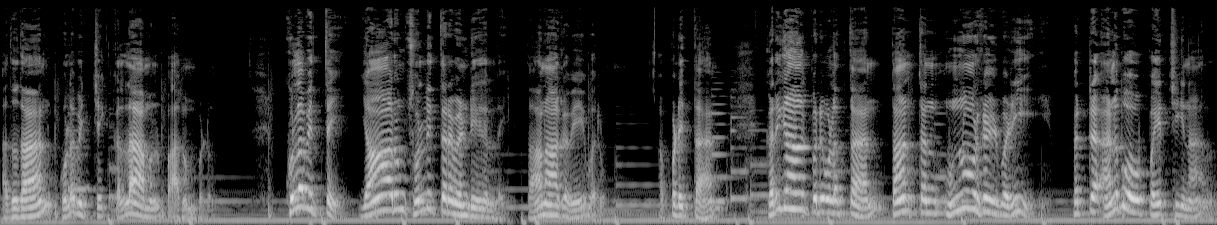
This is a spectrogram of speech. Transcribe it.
அதுதான் குலவிச்சை கல்லாமல் பாகம்படும் குலவித்தை யாரும் சொல்லித்தர வேண்டியதில்லை தானாகவே வரும். அப்படித்தான் கரிகால் பெருவளத்தான் தான் தன் முன்னோர்கள் வழி பெற்ற அனுபவ பயிற்சியினால்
